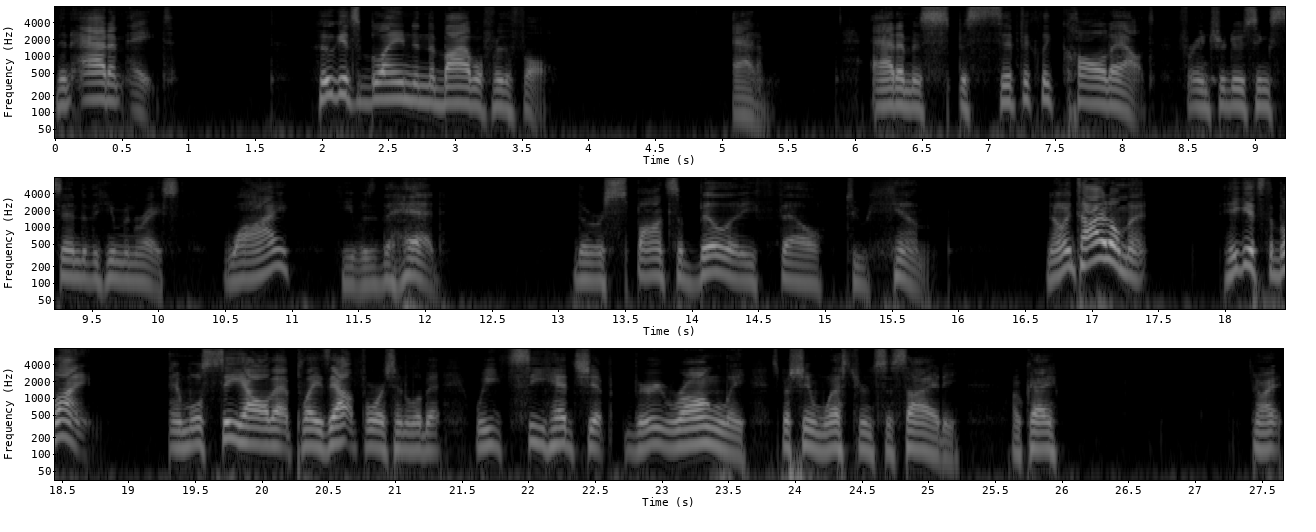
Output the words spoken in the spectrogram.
Then Adam ate. Who gets blamed in the Bible for the fall? Adam. Adam is specifically called out for introducing sin to the human race. Why? He was the head. The responsibility fell to him. No entitlement. He gets the blame and we'll see how all that plays out for us in a little bit. We see headship very wrongly, especially in Western society. Okay. All right.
